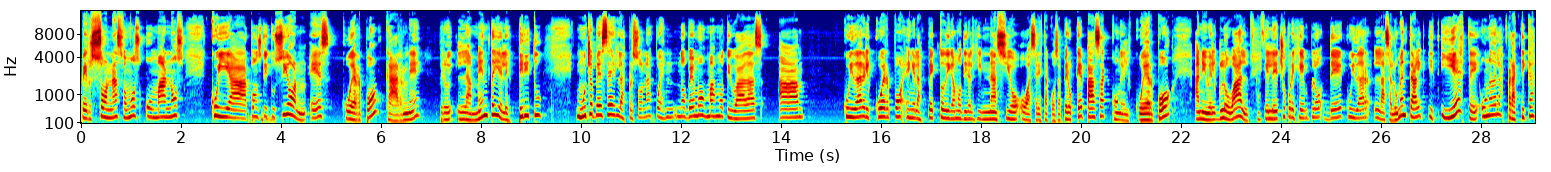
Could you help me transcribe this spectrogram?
personas, somos humanos cuya constitución es cuerpo, carne, pero la mente y el espíritu, muchas veces las personas pues nos vemos más motivadas a cuidar el cuerpo en el aspecto, digamos, de ir al gimnasio o hacer esta cosa. Pero ¿qué pasa con el cuerpo a nivel global? El hecho, por ejemplo, de cuidar la salud mental y, y este, una de las prácticas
